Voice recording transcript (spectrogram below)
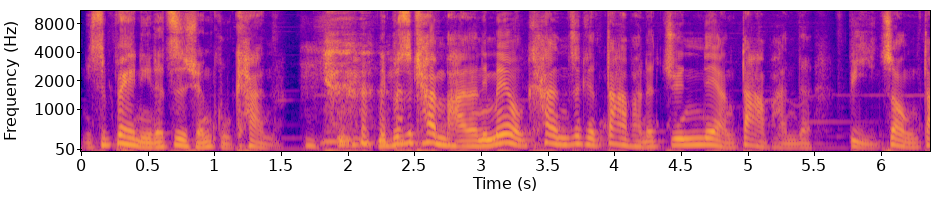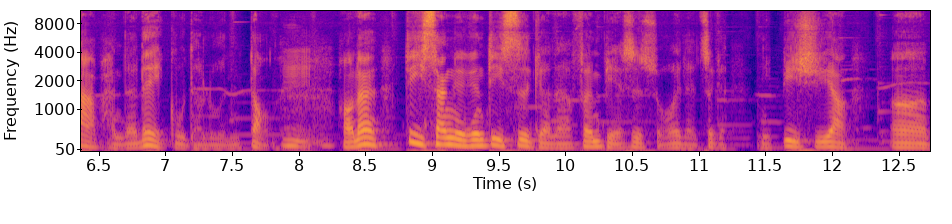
你是被你的自选股看了，你不是看盘了，你没有看这个大盘的均量、大盘的比重、大盘的类股的轮动，嗯，好，那第三个跟第四个呢，分别是所谓的这个你必须要。呃，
